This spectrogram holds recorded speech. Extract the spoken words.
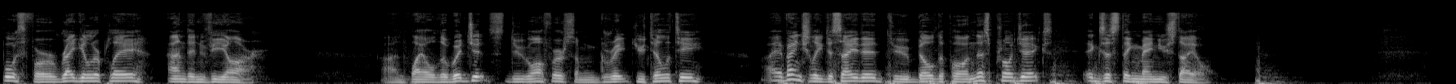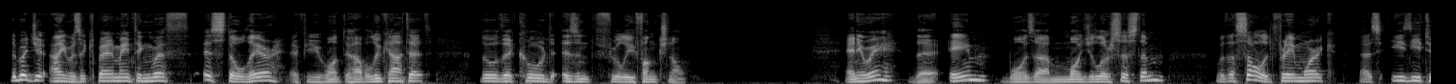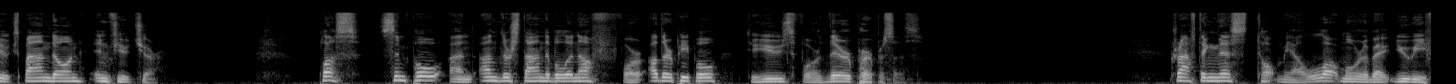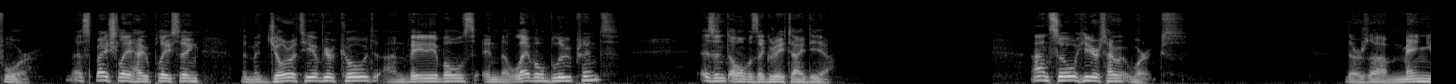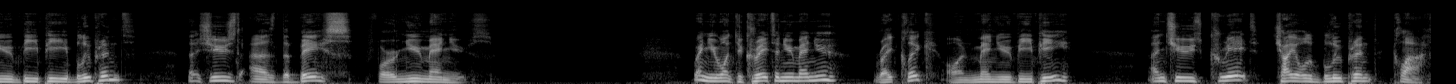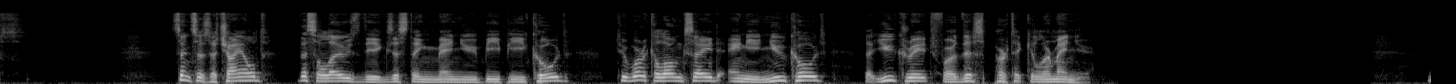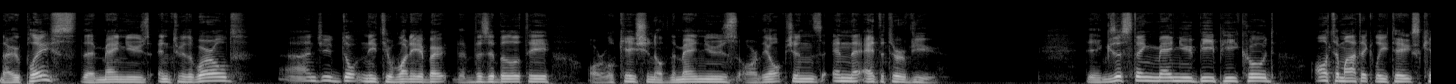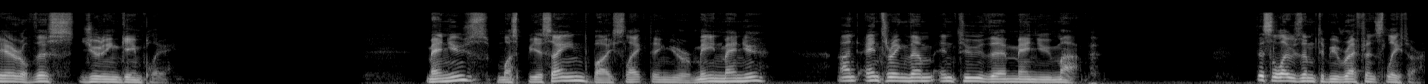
both for regular play and in VR. And while the widgets do offer some great utility, I eventually decided to build upon this project's existing menu style. The widget I was experimenting with is still there if you want to have a look at it, though the code isn't fully functional. Anyway, the aim was a modular system with a solid framework that's easy to expand on in future. Plus, simple and understandable enough for other people to use for their purposes. Crafting this taught me a lot more about UE4, especially how placing the majority of your code and variables in the level blueprint isn't always a great idea. And so here's how it works. There's a menu BP blueprint that's used as the base for new menus. When you want to create a new menu, right click on menu BP and choose create child blueprint class. Since it's a child, this allows the existing menu BP code to work alongside any new code that you create for this particular menu. Now place the menus into the world and you don't need to worry about the visibility or location of the menus or the options in the editor view. The existing menu BP code automatically takes care of this during gameplay. Menus must be assigned by selecting your main menu and entering them into the menu map. This allows them to be referenced later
